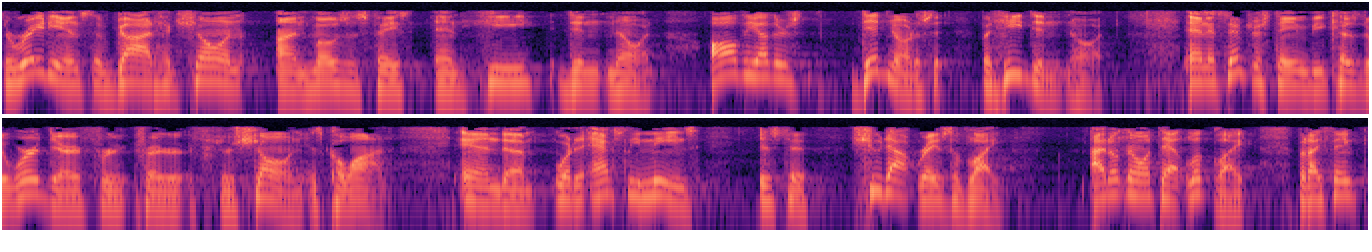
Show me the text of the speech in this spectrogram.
The radiance of God had shone on Moses' face, and he didn't know it. All the others did notice it, but he didn't know it. And it's interesting because the word there for, for, for shone is koan. And um, what it actually means is to shoot out rays of light. I don't know what that looked like, but I think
